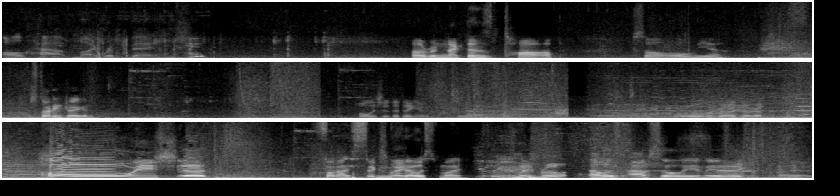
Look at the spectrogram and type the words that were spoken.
I'll have my revenge. Uh, Renekton's top. So yeah. Starting dragon. Holy shit, they're taking it. Oh my god, Jogo. Holy shit! Fuck I Six white. spells my Six play, bro. That was absolutely amazing. Six play.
